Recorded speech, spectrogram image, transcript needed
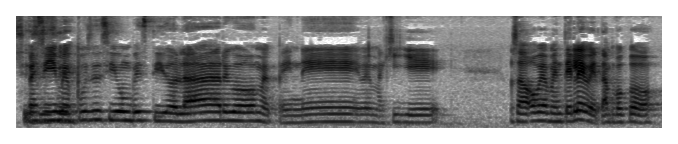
Sí, pues sí, me puse así un vestido largo, me peiné, me maquillé. O sea, obviamente leve, tampoco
